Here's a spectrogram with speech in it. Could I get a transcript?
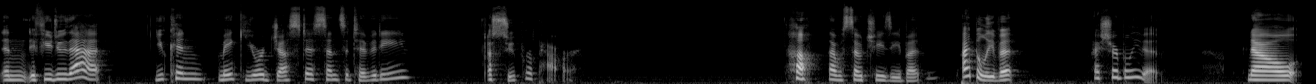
And if you do that, you can make your justice sensitivity a superpower. Huh, that was so cheesy, but I believe it. I sure believe it. Now,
